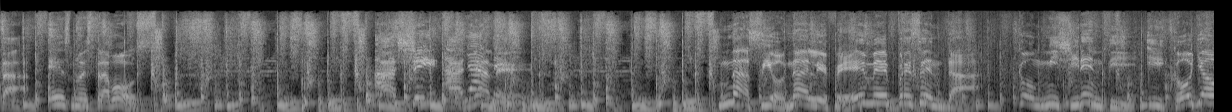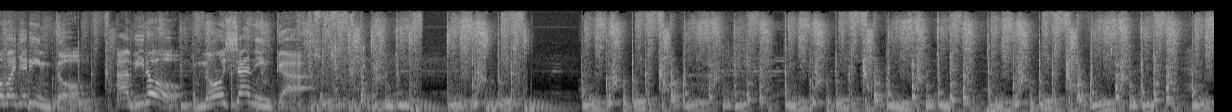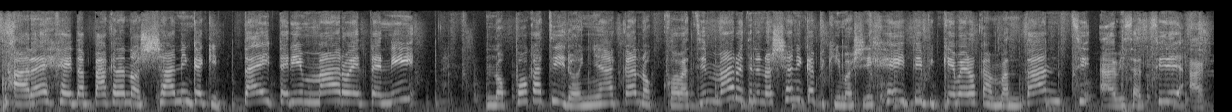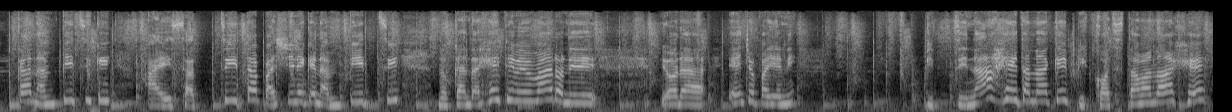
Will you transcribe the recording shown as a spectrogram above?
Esta es nuestra voz. Allí Añane. Nacional FM presenta con Mishirenti y Koya Obayerinto. Aviró, no Shaninka. Ara heita pakra no shaninka kitai teri maro eteni のポカティロニャカのコバチマルテのシャニカピキモシリヘイティピケメロカンバンタンチアビサチリアカナンピチキアイサチタパシネケナンピチのカンダヘイティメマロニヨラエンチョパイエニピチナヘタナケピコチタマナヘ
